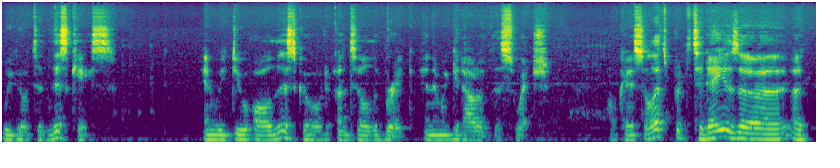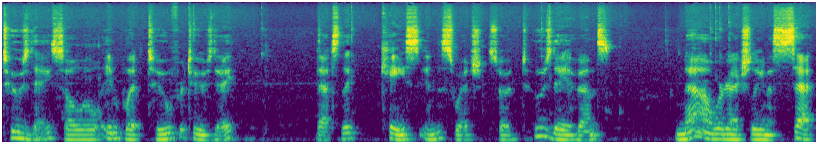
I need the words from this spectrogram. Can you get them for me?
we go to this case and we do all this code until the break, and then we get out of the switch. Okay, so let's put today is a, a Tuesday, so we'll input two for Tuesday. That's the case in the switch. So Tuesday events. Now we're actually going to set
